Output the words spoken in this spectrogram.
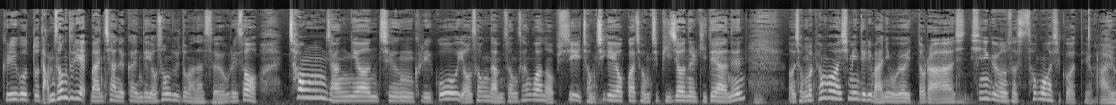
그리고 또 남성들이 많지 않을까 했는데 여성들도 많았어요. 그래서 청장년층 그리고 여성 남성 상관없이 정치 개혁과 정치 비전을 기대하는 음. 어, 정말 평범한 시민들이 많이 모여 있더라. 음. 신인규 변호사 성공하실 것 같아요. 아유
